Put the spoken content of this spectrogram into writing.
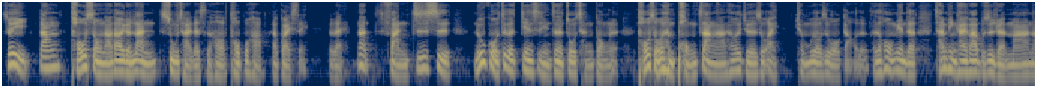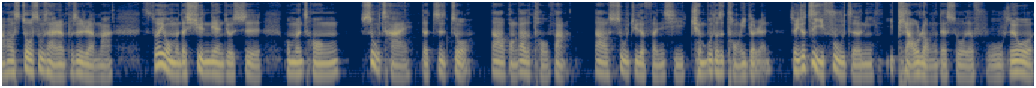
所以当投手拿到一个烂素材的时候，投不好要怪谁，对不对？那反之是，如果这个件事情真的做成功了，投手会很膨胀啊，他会觉得说，哎。全部都是我搞的，可是后面的产品开发不是人吗？然后做素材的人不是人吗？所以我们的训练就是，我们从素材的制作到广告的投放到数据的分析，全部都是同一个人，所以就自己负责你一条龙的所有的服务。所以我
